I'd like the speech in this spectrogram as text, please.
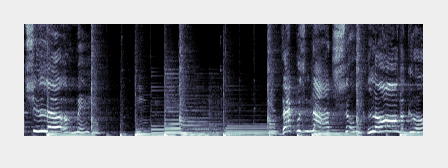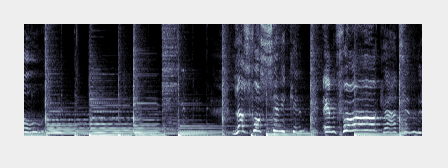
That you loved me. That was not so long ago. Love's forsaken and forgotten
